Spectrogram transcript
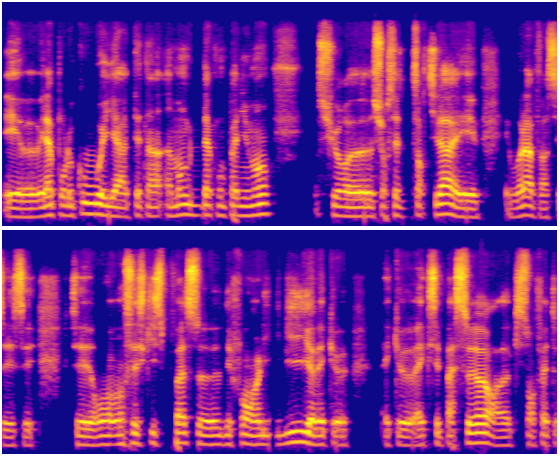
Et, et là, pour le coup, il y a peut-être un, manque d'accompagnement sur, euh, sur cette sortie-là. Et, voilà, enfin, c'est, c'est, on, sait ce qui se passe euh, des fois en Libye avec, euh, avec, avec ces passeurs qui sont en fait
